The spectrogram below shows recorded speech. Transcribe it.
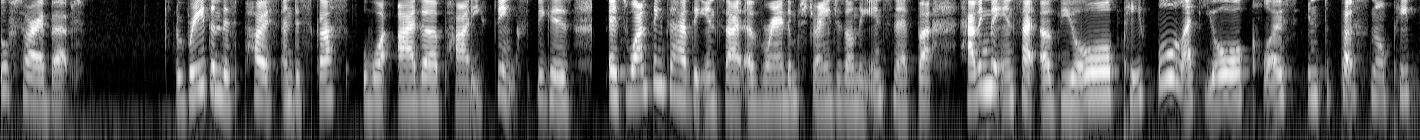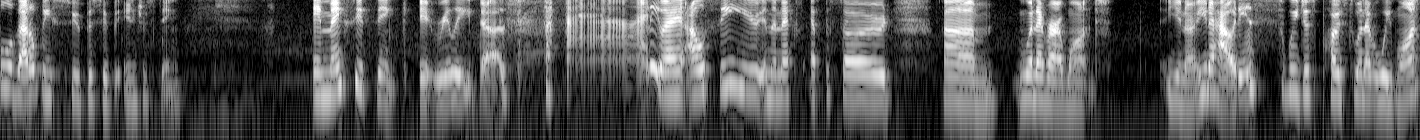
Oh, sorry, I burped. Read them this post and discuss what either party thinks because it's one thing to have the insight of random strangers on the internet but having the insight of your people like your close interpersonal people that'll be super super interesting. It makes you think. It really does. Anyway i'll see you in the next episode um whenever i want you know, you know how it is. We just post whenever we want.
